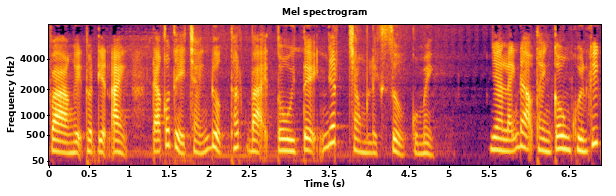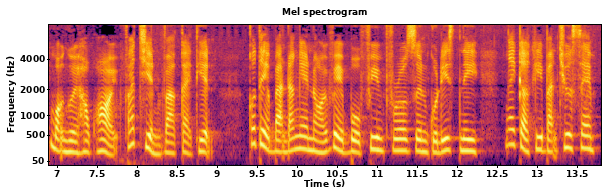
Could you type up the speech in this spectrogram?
và Nghệ thuật Điện ảnh đã có thể tránh được thất bại tồi tệ nhất trong lịch sử của mình. Nhà lãnh đạo thành công khuyến khích mọi người học hỏi, phát triển và cải thiện. Có thể bạn đã nghe nói về bộ phim Frozen của Disney, ngay cả khi bạn chưa xem –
